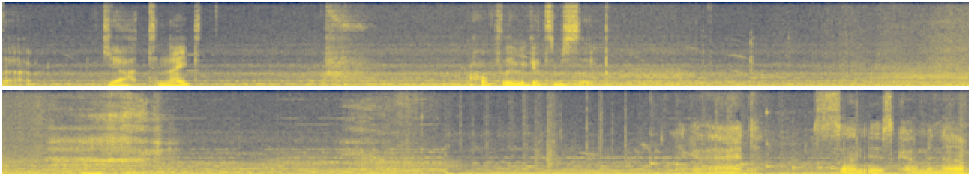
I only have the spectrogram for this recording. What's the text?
uh, yeah, tonight, hopefully we get some sleep. Look at that. Sun is coming up.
